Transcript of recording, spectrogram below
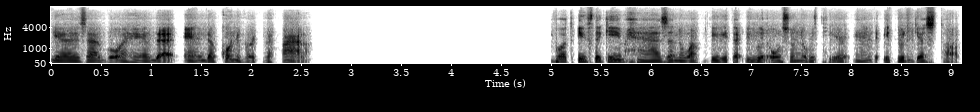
just uh, go ahead and convert the file. But if the game has no update you will also know it here and it will just stop.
